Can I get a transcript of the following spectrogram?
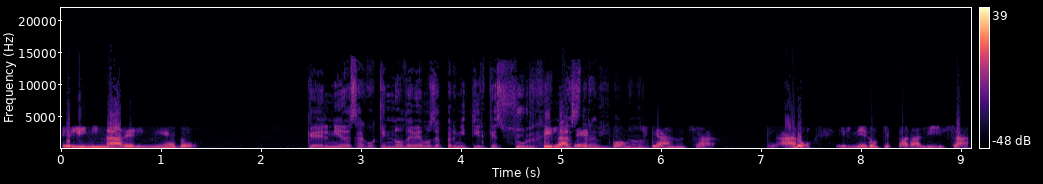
Eliminar el miedo. Que el miedo es algo que no debemos de permitir que surja en nuestra vida. Confianza. Claro, el miedo te paraliza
